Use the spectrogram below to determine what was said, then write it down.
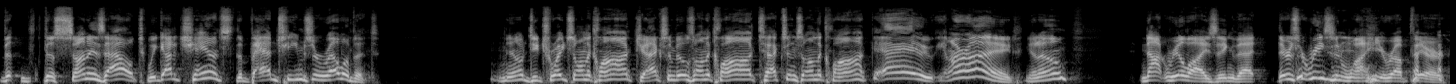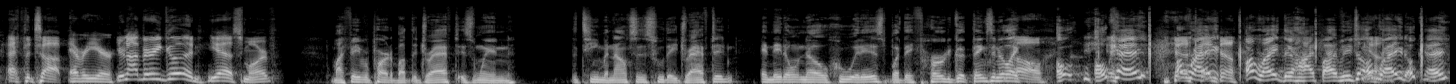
The the sun is out. We got a chance. The bad teams are relevant. You know, Detroit's on the clock, Jacksonville's on the clock, Texans on the clock. Hey, all right, you know, not realizing that there's a reason why you're up there at the top every year. You're not very good. Yes, Marv. My favorite part about the draft is when the team announces who they drafted and they don't know who it is, but they've heard good things and they're like, Oh. "Oh, okay, all right, all right." They're high fiving each other. Yeah. All right, okay.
